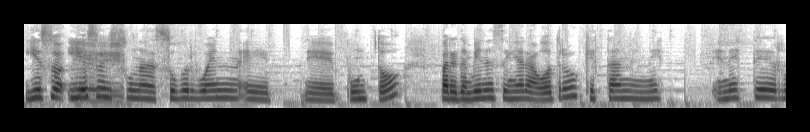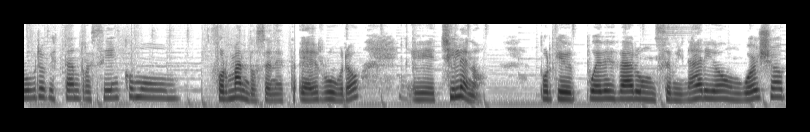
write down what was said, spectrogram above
Y eso, y eso es eh, un súper buen eh, eh, punto para también enseñar a otros que están en este en este rubro que están recién como formándose en este rubro eh, chileno, porque puedes dar un seminario, un workshop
